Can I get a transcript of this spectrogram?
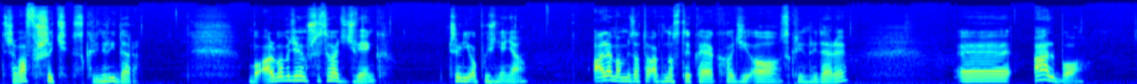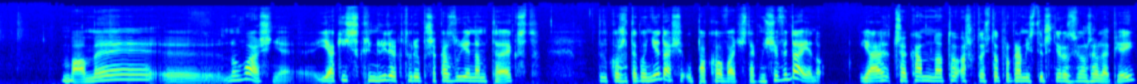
trzeba wszyć screen reader. Bo albo będziemy przesyłać dźwięk, czyli opóźnienia, ale mamy za to agnostykę, jak chodzi o screen readery, e, albo mamy, yy, no właśnie, jakiś screen reader, który przekazuje nam tekst, tylko że tego nie da się upakować, tak mi się wydaje. No, ja czekam na to, aż ktoś to programistycznie rozwiąże lepiej.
